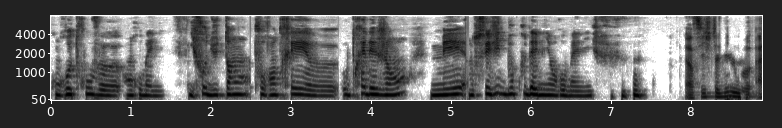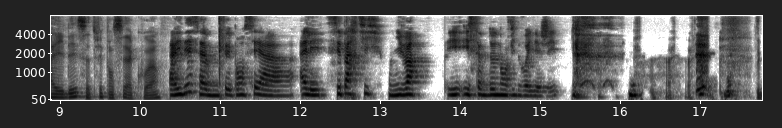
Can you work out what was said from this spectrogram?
qu'on retrouve euh, en Roumanie. Il faut du temps pour rentrer auprès des gens, mais on se fait vite beaucoup d'amis en Roumanie. Alors si je te dis le mot Haïdé, ça te fait penser à quoi? Haïdé, ça me fait penser à allez, c'est parti, on y va. Et, ça me donne envie de voyager. tu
